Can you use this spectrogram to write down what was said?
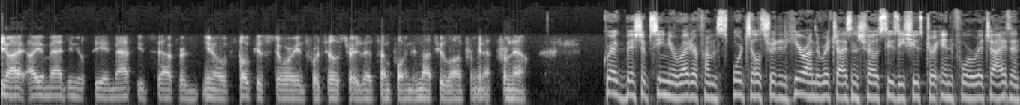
you know, I, I imagine you'll see a Matthew Stafford, you know, focus story in Sports Illustrated at some point, and not too long from from now. Greg Bishop, senior writer from Sports Illustrated, here on the Rich Eisen Show. Suzy Shuster in for Rich Eisen.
